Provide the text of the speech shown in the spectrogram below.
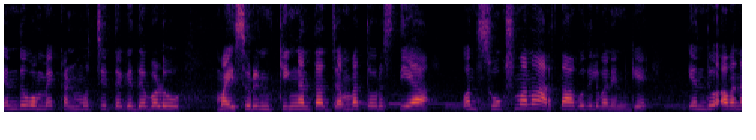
ಎಂದು ಒಮ್ಮೆ ಕಣ್ಮುಚ್ಚಿ ತೆಗೆದವಳು. ಮೈಸೂರಿನ ಕಿಂಗ್ ಅಂತ ಜಂಬ ತೋರಿಸ್ತೀಯಾ? ಒಂದು ಸೂಕ್ಷ್ಮನೂ ಅರ್ಥ ಆಗೋದಿಲ್ವ ನಿನಗೆ? ಎಂದು ಅವನ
